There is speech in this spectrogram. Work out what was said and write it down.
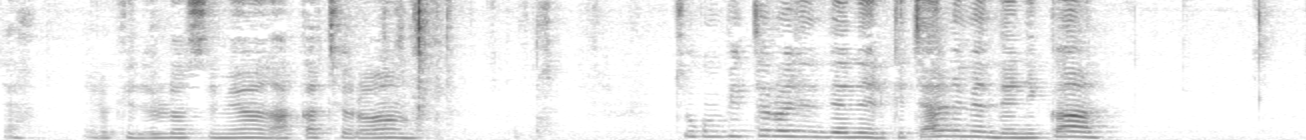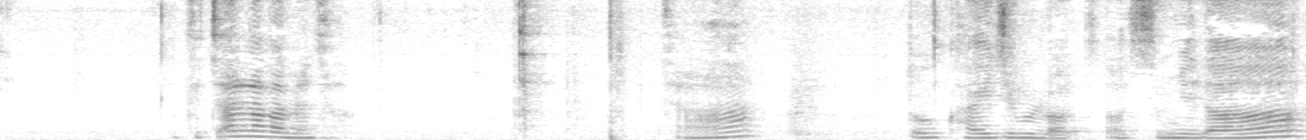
자, 이렇게 눌렀으면 아까처럼 조금 삐뚤어진 데는 이렇게 자르면 되니까 이렇게 잘라가면서 자, 또 가위집을 넣, 넣습니다.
